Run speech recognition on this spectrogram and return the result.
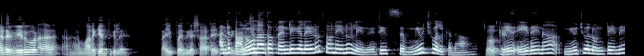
అంటే మీరు కూడా మనకెందుకులే? అయిపోయిందిగా అంటే అయిపోయింది తను నాతో ఫ్రెండ్లీగా లేడు సో నేను లేను. ఇట్ ఈస్ మ్యూచువల్ కదా. ఏదైనా మ్యూచువల్ ఉంటేనే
